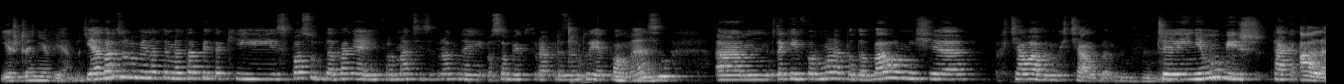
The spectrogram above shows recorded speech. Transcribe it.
jeszcze nie wiemy. Ja bardzo lubię na tym etapie taki sposób dawania informacji zwrotnej osobie, która prezentuje pomysł. Em, w takiej formule podobało mi się chciałabym, chciałbym. Mhm. Czyli nie mówisz tak, ale,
